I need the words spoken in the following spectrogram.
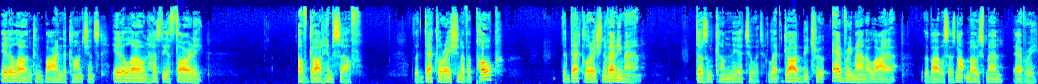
It alone can bind the conscience, it alone has the authority of God Himself. The declaration of a pope, the declaration of any man, doesn't come near to it. Let God be true, every man a liar, the Bible says, not most men, every.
